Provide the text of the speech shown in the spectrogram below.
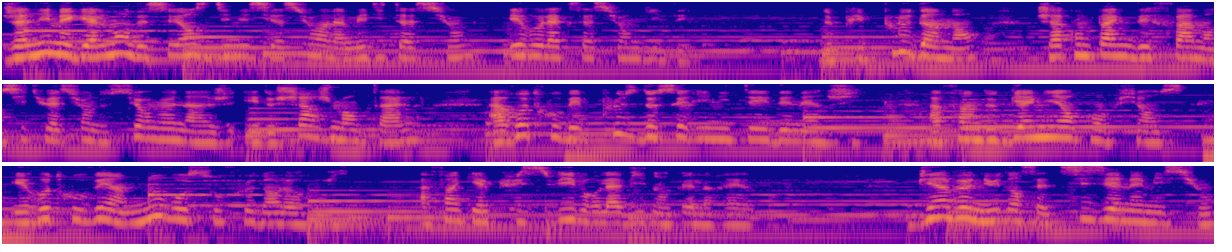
J'anime également des séances d'initiation à la méditation et relaxation guidée. Depuis plus d'un an, j'accompagne des femmes en situation de surmenage et de charge mentale à retrouver plus de sérénité et d'énergie afin de gagner en confiance et retrouver un nouveau souffle dans leur vie afin qu'elles puissent vivre la vie dont elles rêvent. Bienvenue dans cette sixième émission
